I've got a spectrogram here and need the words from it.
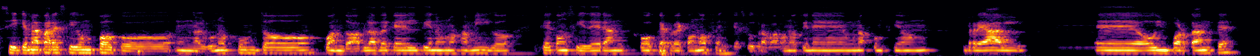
sí que me ha parecido un poco en algunos puntos cuando habla de que él tiene unos amigos que consideran o que reconocen que su trabajo no tiene una función real eh, o importante.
